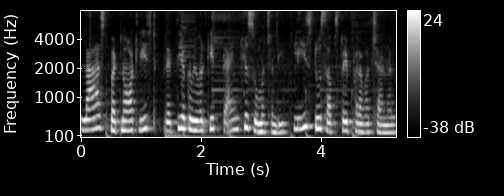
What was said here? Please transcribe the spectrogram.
లాస్ట్ బట్ నాట్ లీస్ట్ ప్రతి ఒక్క వ్యూవర్కి థ్యాంక్ యూ సో మచ్ అండి. Please do subscribe for our channel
